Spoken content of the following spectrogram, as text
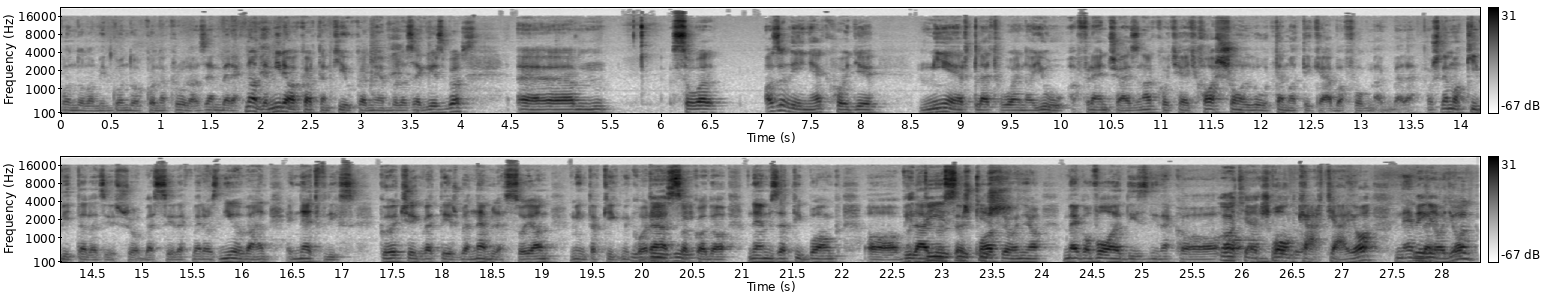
gondolom, itt gondolkodnak róla az emberek. Na, de mire akartam kiukadni ebből az egészből? Ehm, szóval az a lényeg, hogy miért lett volna jó a franchise-nak, hogyha egy hasonló tematikába fognak bele. Most nem a kivitelezésről beszélek, mert az nyilván egy Netflix költségvetésben nem lesz olyan, mint akik, mikor Disney. rászakad a Nemzeti Bank, a világ Disney összes patronja, meg a Walt Disneynek a, a, a bankkártyája, nem Igen. beragyad.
